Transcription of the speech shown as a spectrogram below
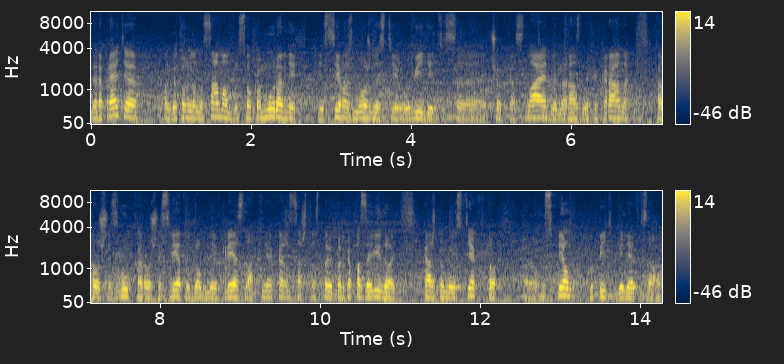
Мероприятие подготовлено на самом высоком уровне. Есть все возможности увидеть с- э, четко слайды на разных экранах, хороший звук, хороший свет, удобные кресла. Мне кажется, что стоит только позавидовать каждому из тех, кто э, успел купить билет в зал.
